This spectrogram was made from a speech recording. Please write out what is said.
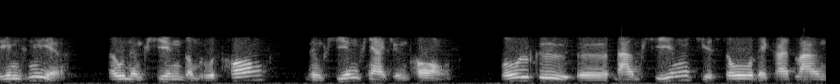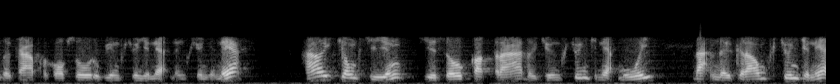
ដៀងគ្នាទៅនឹងព្យាង្គតម្រួតផង និងព្យាង្គផ្ញើជើងផងពលគឺដើមព្យាង្គជាសូរដែលកើតឡើងដោយការប្រកបសូររវាងព្យញ្ជនៈនិងព្យញ្ជនៈហើយចុងព្យាង្គជាសូរកត់ត្រាដោយជើងព្យញ្ជនៈមួយដាក់នៅក្រោមព្យញ្ជនៈ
